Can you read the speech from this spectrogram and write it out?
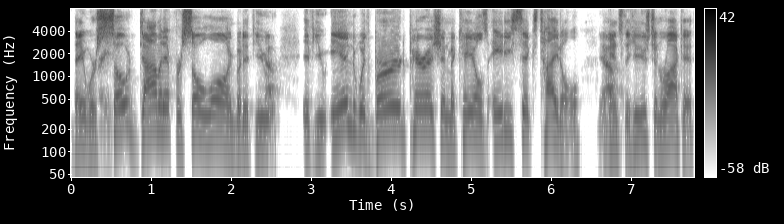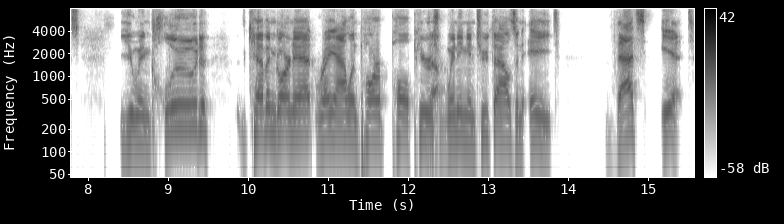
They were Crazy. so dominant for so long, but if you if you end with Bird, Parrish, and McHale's 86 title, against the Houston Rockets. You include Kevin Garnett, Ray Allen, Paul, Paul Pierce Yeah. winning in 2008. That's it.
